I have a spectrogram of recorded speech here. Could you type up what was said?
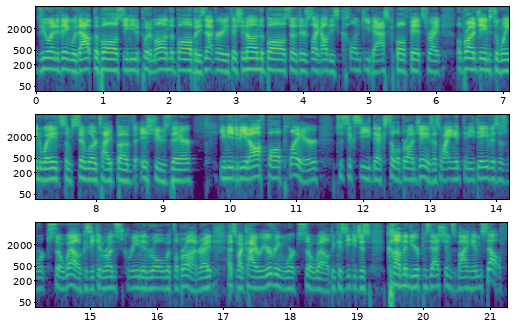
do anything without the ball, so you need to put him on the ball, but he's not very efficient on the ball. So there's like all these clunky basketball fits, right? LeBron James, Dwyane Wade, some similar type of issues there. You need to be an off ball player to succeed next to LeBron James. That's why Anthony Davis has worked so well because he can run screen and roll with LeBron, right? That's why Kyrie Irving worked so well because he could just come into your possessions by himself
